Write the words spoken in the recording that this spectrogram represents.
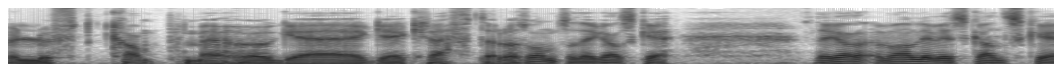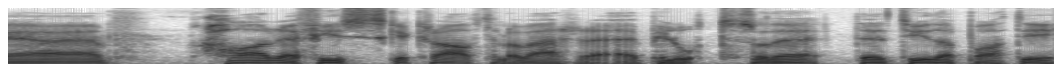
luftkamp med høye G-krefter og sånn. Så det er, ganske, det er vanligvis ganske eh, harde fysiske krav til å være eh, pilot. Så det, det, tyder på at de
